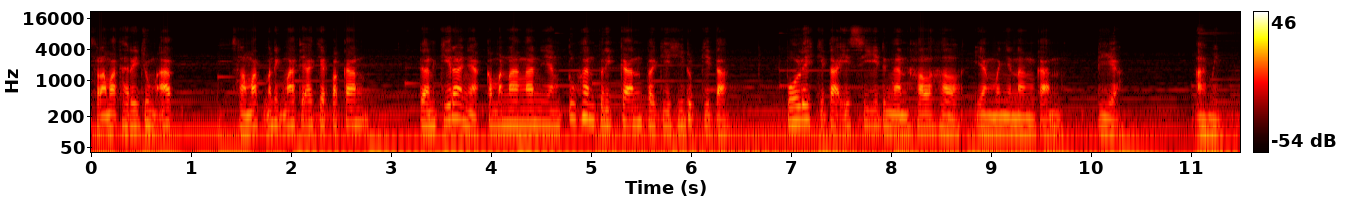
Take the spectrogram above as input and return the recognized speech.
Selamat hari Jumat, selamat menikmati akhir pekan, dan kiranya kemenangan yang Tuhan berikan bagi hidup kita boleh kita isi dengan hal-hal yang menyenangkan Dia. Amin.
